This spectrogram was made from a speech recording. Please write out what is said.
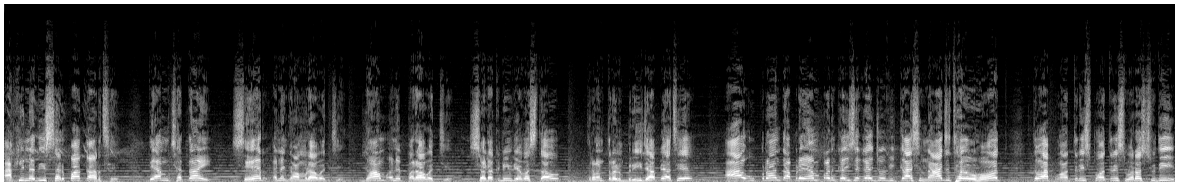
આખી નદી સર્પાકાર છે. તેમ છતાંય શહેર અને ગામડા વચ્ચે, ગામ અને પરા વચ્ચે સડકની વ્યવસ્થાઓ ત્રણ ત્રણ બ્રિજ આપ્યા છે. આ ઉપરાંત આપણે એમ પણ કહી શકાય, જો વિકાસ ના જ થયો હોત, તો આ પાંત્રીસ પાંત્રીસ વર્ષ સુધી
